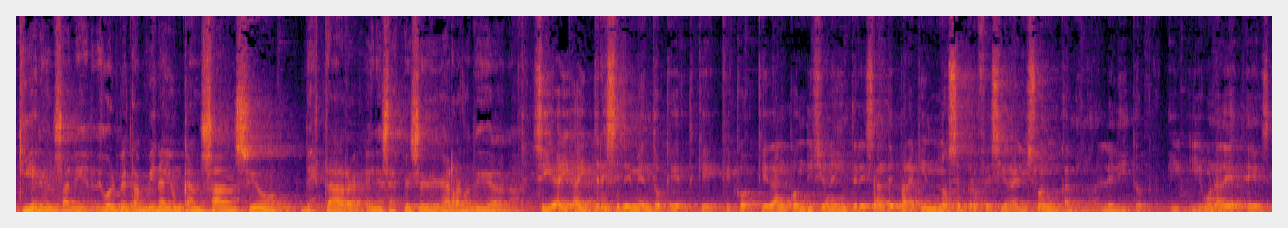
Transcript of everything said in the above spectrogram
quieren salir. De golpe también hay un cansancio de estar en esa especie de guerra cotidiana. Sí, hay, hay tres elementos que, que, que, que dan condiciones interesantes para quien no se profesionalizó en un camino del delito. Y, y una de estas es,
